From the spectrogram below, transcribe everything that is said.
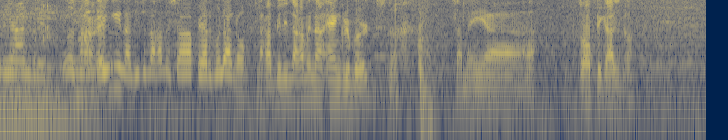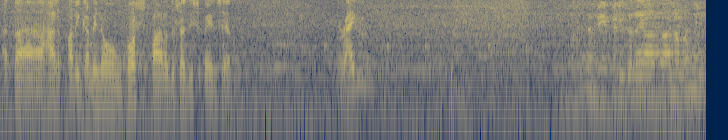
300. Yun mga kaingi, nandito na kami sa Pergola, no? Nakabili na kami ng Angry Birds, no? Sa may ah, tropical, no? At ah, hanap pa rin kami ng host para do sa dispenser. Right? Bibili ka na yata ng ano eh.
